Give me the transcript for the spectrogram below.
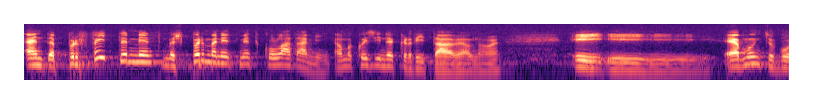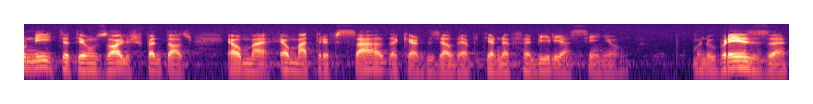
anda perfeitamente, mas permanentemente colada a mim. É uma coisa inacreditável, não é? E, e é muito bonita, tem uns olhos espantosos é uma, é uma atravessada, quer dizer, ele deve ter na família assim uma nobreza,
